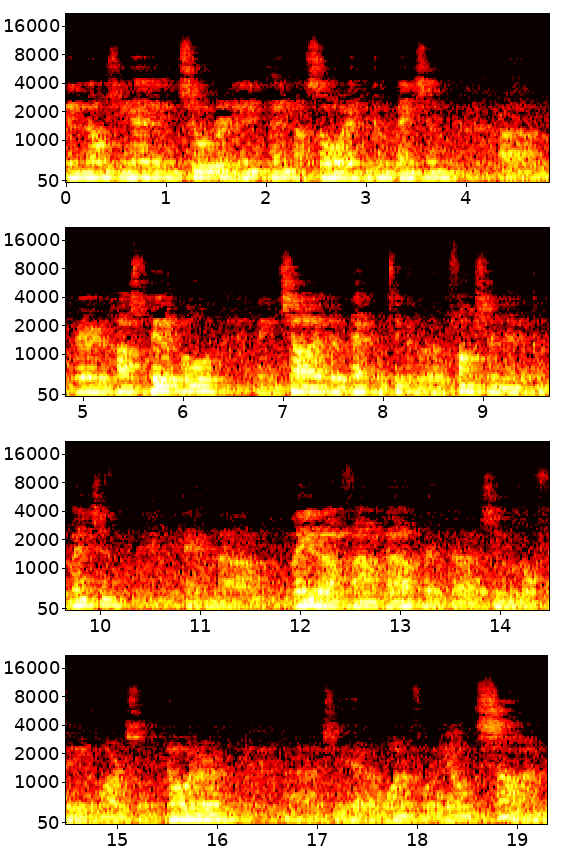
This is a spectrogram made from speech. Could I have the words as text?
didn't know she had any children, or anything. I saw her at the convention, uh, very hospitable, in charge of that particular function in the convention. And uh, later I found out that uh, she was Ophelia Morrison's daughter. Uh, she had a wonderful young son,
